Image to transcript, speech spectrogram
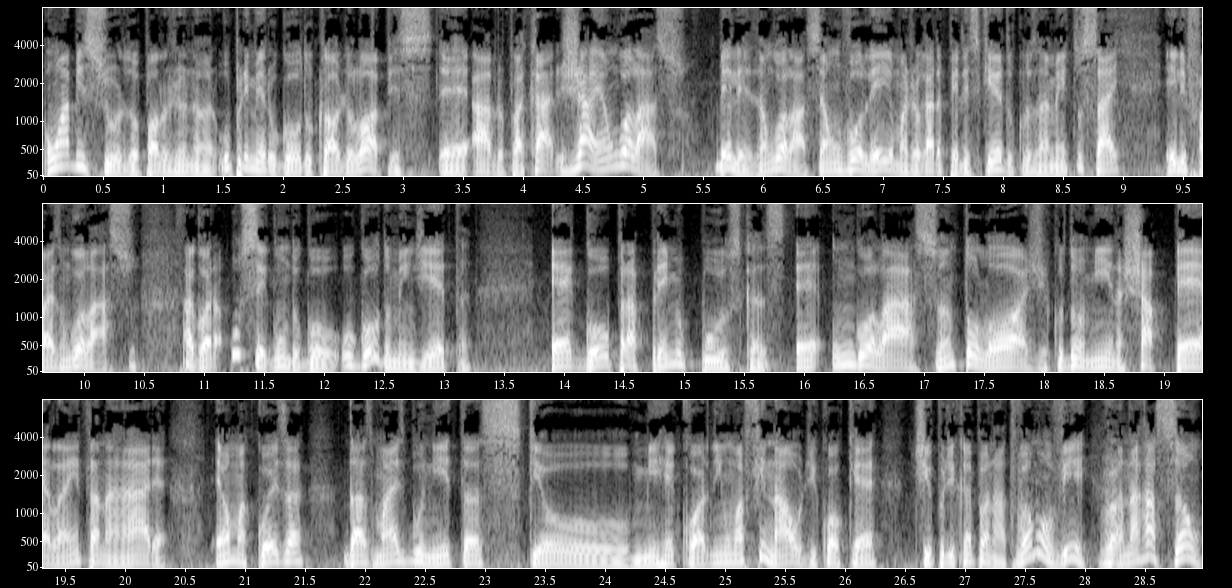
Um absurdo, Paulo Júnior. O primeiro gol do Cláudio Lopes é, abre o placar, já é um golaço. Beleza, é um golaço. É um voleio, uma jogada pela esquerda, o cruzamento sai, ele faz um golaço. Agora, o segundo gol, o gol do Mendieta, é gol para prêmio Puscas. É um golaço antológico, domina, chapela, entra na área. É uma coisa das mais bonitas que eu me recordo em uma final de qualquer tipo de campeonato. Vamos ouvir Vamos. a narração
